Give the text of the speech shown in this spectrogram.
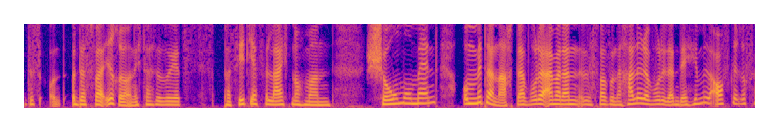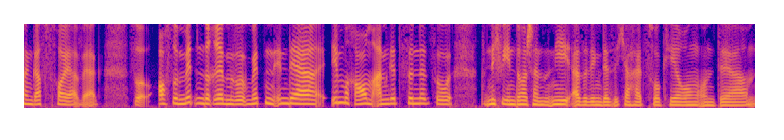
das, und, und das war irre. Und ich dachte so, jetzt, jetzt passiert ja vielleicht noch mal ein Show-Moment um Mitternacht. Da wurde einmal dann, das war so eine Halle, da wurde dann der Himmel aufgerissen, dann gab's Feuerwerk. So, auch so mittendrin, so mitten in der, im Raum angezündet, so nicht wie in Deutschland, nee, also wegen der Sicherheitsvorkehrung und der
